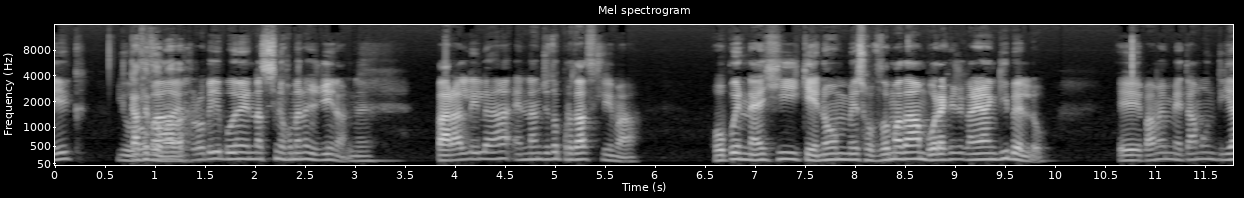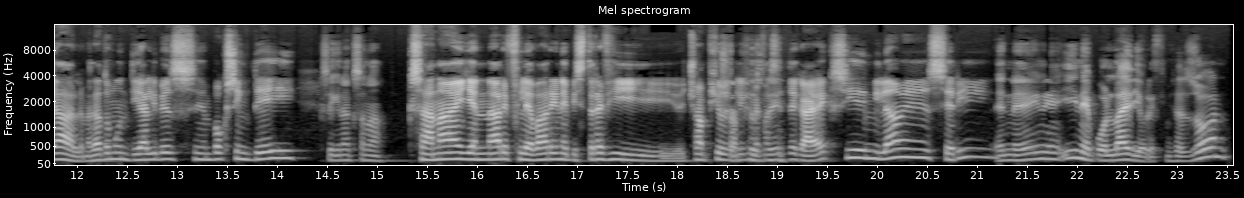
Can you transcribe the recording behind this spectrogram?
League, Europa, Κάθε εβδομάδα. Ευρώπη που είναι ένα συνεχόμενο και εκείνα. Ναι. Παράλληλα, έναν και το πρωτάθλημα, όπου είναι να έχει κενό μεσοβδόματα, μπορεί να έχει και κανέναν κύπελο. Ε, πάμε μετά Μουντιάλ. Μετά το Μουντιάλ είπες ε, Boxing Day, Ξεκινά ξανά. ξανά Γενάρη, Φλεβάρι επιστρέφει Champions League Champions μετά League. στις 16. Μιλάμε σε ρί. Ε, ναι, είναι, είναι πολλά η διορυθμή σεζόν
